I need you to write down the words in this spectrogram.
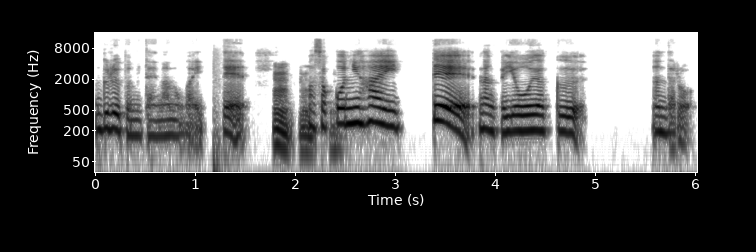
グループみたいなのがいて、うんうん、まあ、そこに入って、なんかようやく、なんだろ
